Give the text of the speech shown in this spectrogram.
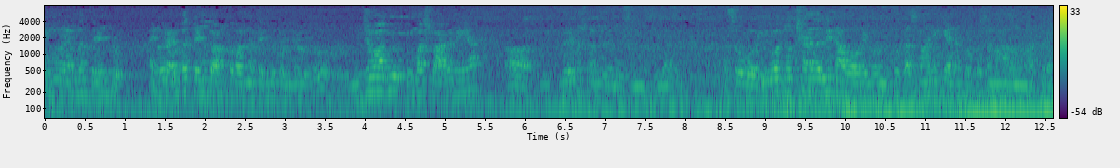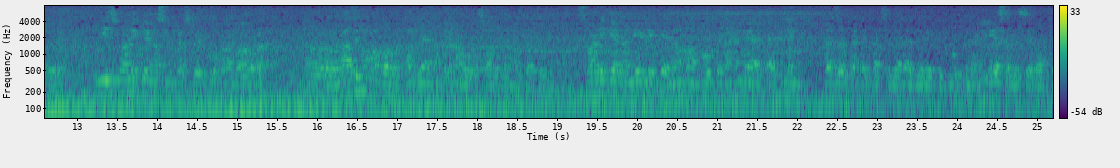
ಐನೂರ ಎಂಬತ್ತೆಂಟು ಐನೂರ ಎಂಬತ್ತೆಂಟು ಅಂಕವನ್ನು ತೆಗೆದುಕೊಂಡಿರುವುದು ನಿಜವಾಗ್ಲೂ ತುಂಬಾ ಶ್ಲಾಘನೀಯ ಸೊ ಈ ಒಂದು ಕ್ಷಣದಲ್ಲಿ ನಾವು ಅವರಿಗೆ ಒಂದು ಪುಟ್ಟ ಸ್ಮರಣಿಕೆಯನ್ನು ಕೊಟ್ಟು ಸನ್ಮಾನವನ್ನು ಮಾಡ್ತಾ ಇದ್ದೇವೆ. ಈ ಸ್ಮರಣಿಕೆಯನ್ನು ಸ್ವೀಕರಿಸಬೇಕು ಹಾಗೂ ಅವರ ರಾಜಿನ ಹಾಗೂ ಅವರ ತಂದೆಯನ್ನು ಕೂಡ ನಾವು ಸ್ವಾಗತ ಮಾಡ್ತಾ ಇದ್ದೀವಿ. ಸ್ಮರಣಿಕೆಯನ್ನು ನೀಡಲಿಕ್ಕೆ ನಮ್ಮ ಗ್ರೂಪಿನ ಹೆಮ್ಮೆ ಅಡ್ಮಿನ್ ಫೈಜಲ್ ಕಟ್ಟೆ ಕಳಿಸಿದ್ದಾರೆ ಅದೇ ರೀತಿ ಗ್ರೂಪಿನ ಹಿರಿಯ ಸದಸ್ಯರಾದ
